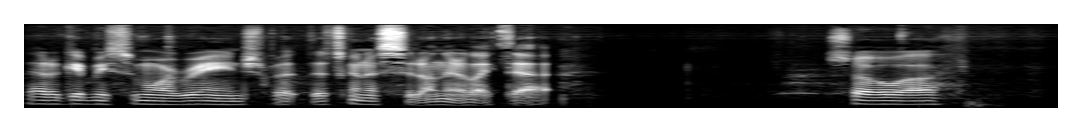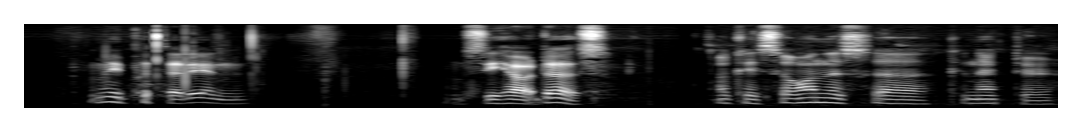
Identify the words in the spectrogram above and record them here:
that'll give me some more range, but that's going to sit on there like that. So uh, let me put that in and see how it does. Okay, so on this uh, connector,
